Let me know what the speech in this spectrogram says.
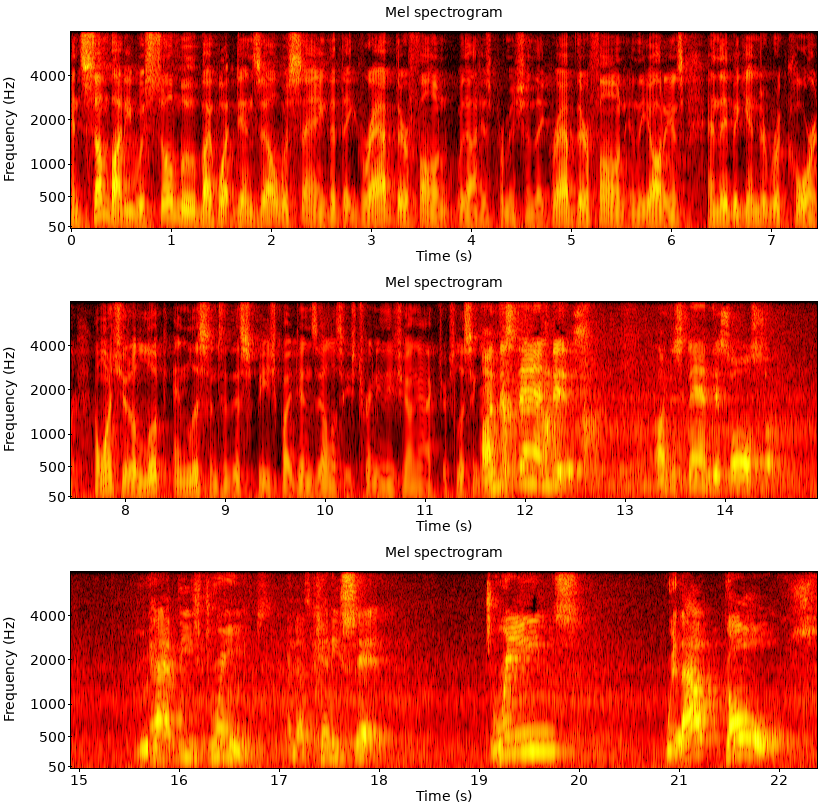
and somebody was so moved by what Denzel was saying that they grabbed their phone without his permission. They grabbed their phone in the audience and they began to record. I want you to look and listen to this speech by Denzel as he's training these young actors. Listen. Understand this. Understand this also. You have these dreams, and as Kenny said, dreams without goals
